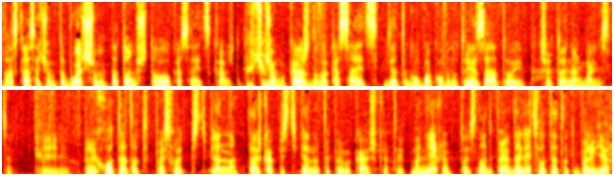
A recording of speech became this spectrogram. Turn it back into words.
рассказ о чем-то большем, о том, что касается каждого. Причем, Причем каждого касается где-то глубоко внутри за той чертой нормальности. И переход этот происходит постепенно, так же как постепенно ты привыкаешь к этой манере, то есть надо преодолеть вот этот барьер,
